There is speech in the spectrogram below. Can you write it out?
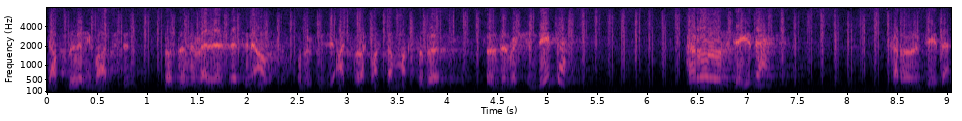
yaptığın ibadetin tadını ve lezzetini alırsın. O da bizi aç bırakmaktan maksadı öldürmek için değil de kararıncayı da kararıncayı da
